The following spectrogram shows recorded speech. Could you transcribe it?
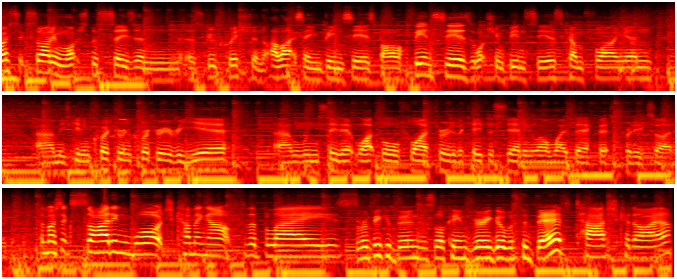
The most exciting watch this season is a good question. I like seeing Ben Sears bowl. Ben Sears, Watching Ben Sears come flying in, um, he's getting quicker and quicker every year. Um, when you see that white ball fly through to the keeper standing a long way back, that's pretty exciting. The most exciting watch coming up for the Blaze. Rebecca Burns is looking very good with the bat. Tash Codyre.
